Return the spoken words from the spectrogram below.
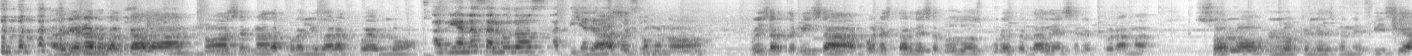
Adriana Rubalcaba, no hacer nada por ayudar al pueblo. Adriana, saludos a ti y a Si tu hace, esposo. cómo no. Luis Artemisa, buenas tardes, saludos, puras verdades en el programa. Solo lo que les beneficia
